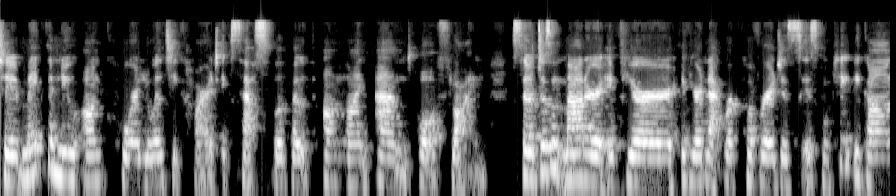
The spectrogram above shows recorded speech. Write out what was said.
to make the new Encore loyalty card accessible both online and offline. So it doesn't matter if your if your network coverage is, is completely gone,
